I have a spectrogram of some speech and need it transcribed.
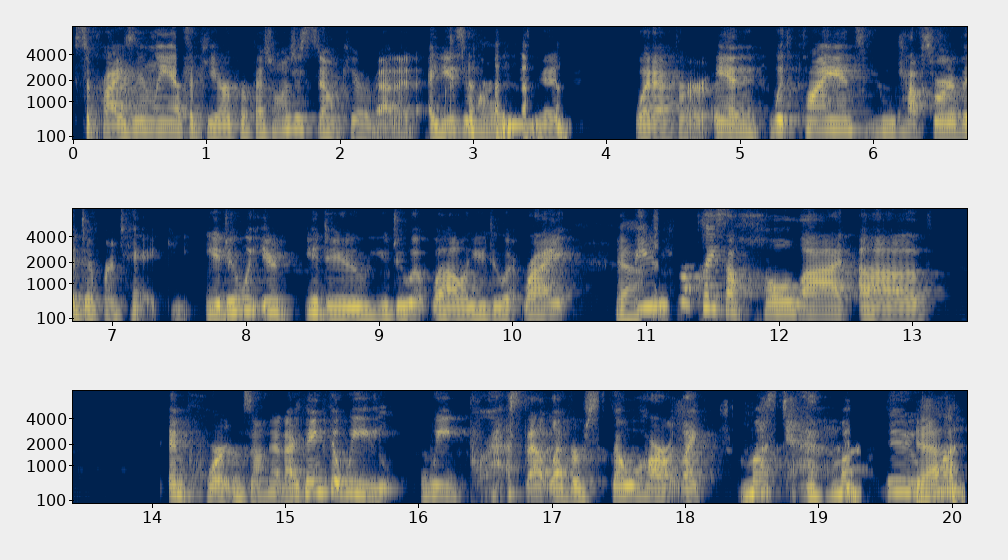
Surprisingly, as a PR professional, I just don't care about it. I use it when I use it, whatever. And with clients, we have sort of a different take. You do what you you do, you do it well, you do it right. Yeah. you don't place a whole lot of importance on it. I think that we we press that lever so hard, like must have, must do, yeah. must,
